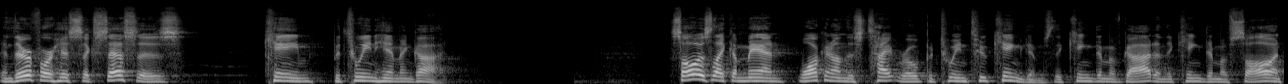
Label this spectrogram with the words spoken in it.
And therefore, his successes came between him and God. Saul is like a man walking on this tightrope between two kingdoms, the kingdom of God and the kingdom of Saul. And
